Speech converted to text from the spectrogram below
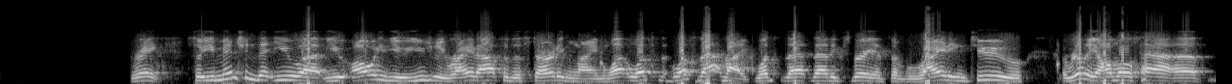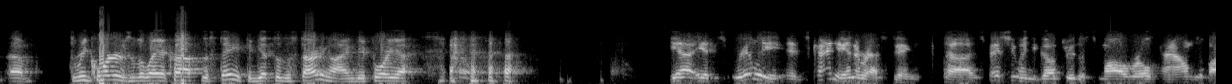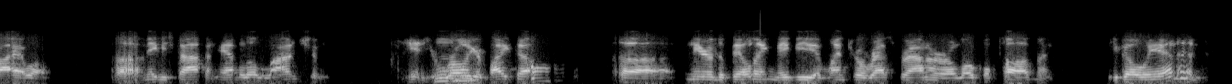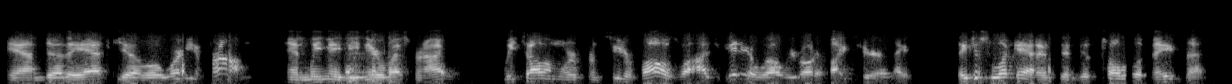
Great. So you mentioned that you uh, you always you usually ride out to the starting line. What what's what's that like? What's that that experience of riding to really almost ha- uh, uh, three quarters of the way across the state to get to the starting line before you? yeah, it's really it's kind of interesting, uh, especially when you go through the small rural towns of Iowa. uh, maybe stop and have a little lunch, and and you Mhm. roll your bike up uh, near the building. Maybe you went to a restaurant or a local pub, and you go in and and uh, they ask you, well, where are you from? And we may be near Western Iowa. We tell them we're from Cedar Falls. Well, how'd you get here? Well, we rode our bikes here, and they they just look at us in just total amazement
